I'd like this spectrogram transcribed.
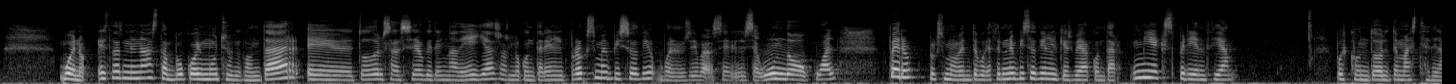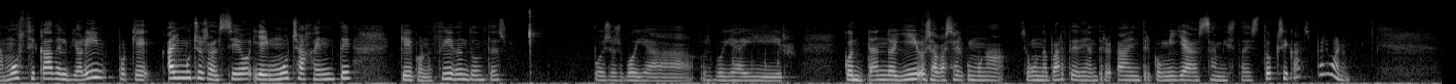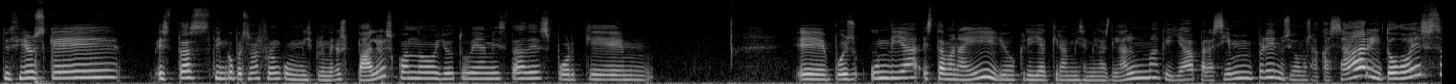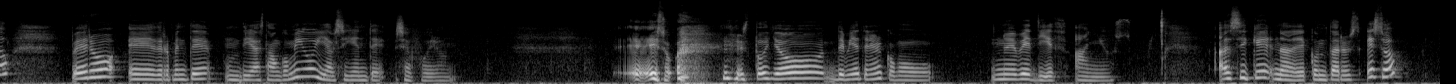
Bueno, estas nenas tampoco hay mucho que contar, eh, todo el salseo que tenga de ellas os lo contaré en el próximo episodio, bueno, no sé si va a ser el segundo o cuál, pero próximamente voy a hacer un episodio en el que os voy a contar mi experiencia pues con todo el tema este de la música, del violín, porque hay mucho salseo y hay mucha gente que he conocido, entonces pues os voy a, os voy a ir contando allí, o sea, va a ser como una segunda parte de entre, entre comillas amistades tóxicas, pero bueno, deciros que estas cinco personas fueron como mis primeros palos cuando yo tuve amistades porque eh, pues un día estaban ahí, yo creía que eran mis amigas del alma, que ya para siempre nos íbamos a casar y todo eso, pero eh, de repente un día estaban conmigo y al siguiente se fueron. Eh, eso, esto yo debía tener como 9, 10 años. Así que nada, de contaros eso,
